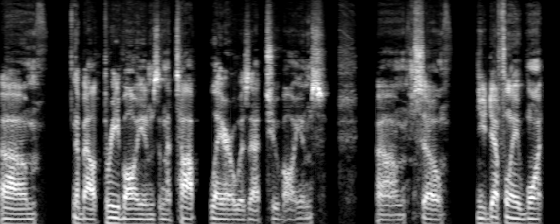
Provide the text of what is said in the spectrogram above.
um, about three volumes, and the top layer was at two volumes. Um, so you definitely want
